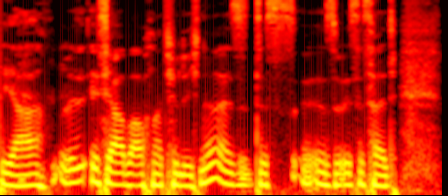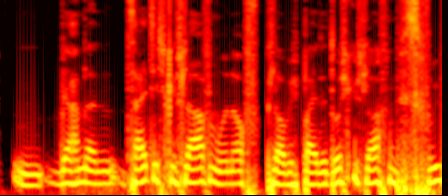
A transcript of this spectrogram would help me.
ja, ist ja aber auch natürlich, ne? Also das, äh, so ist es halt wir haben dann zeitig geschlafen und auch, glaube ich, beide durchgeschlafen bis früh.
